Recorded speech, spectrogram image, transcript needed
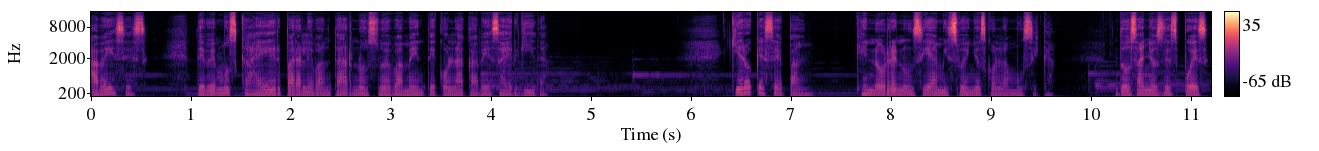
A veces debemos caer para levantarnos nuevamente con la cabeza erguida. Quiero que sepan que no renuncié a mis sueños con la música. Dos años después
